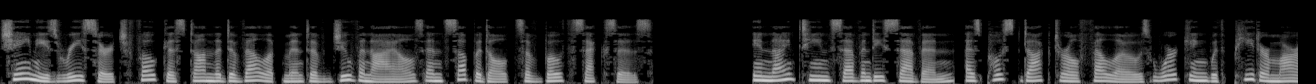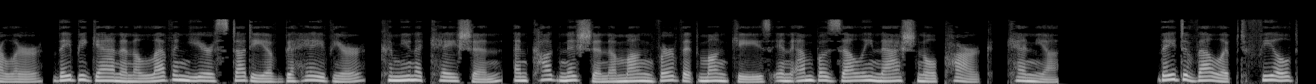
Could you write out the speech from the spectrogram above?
Cheney's research focused on the development of juveniles and subadults of both sexes. In 1977, as postdoctoral fellows working with Peter Marler, they began an 11-year study of behavior, communication, and cognition among vervet monkeys in Amboseli National Park, Kenya. They developed field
